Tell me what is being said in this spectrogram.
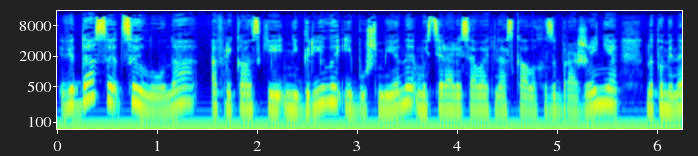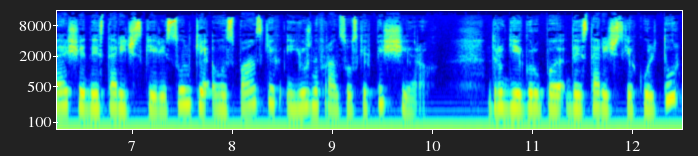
видасы Цейлона, африканские негрилы и бушмены, мастера рисовать на скалах изображения, напоминающие доисторические рисунки в испанских и южно-французских пещерах. Другие группы доисторических культур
